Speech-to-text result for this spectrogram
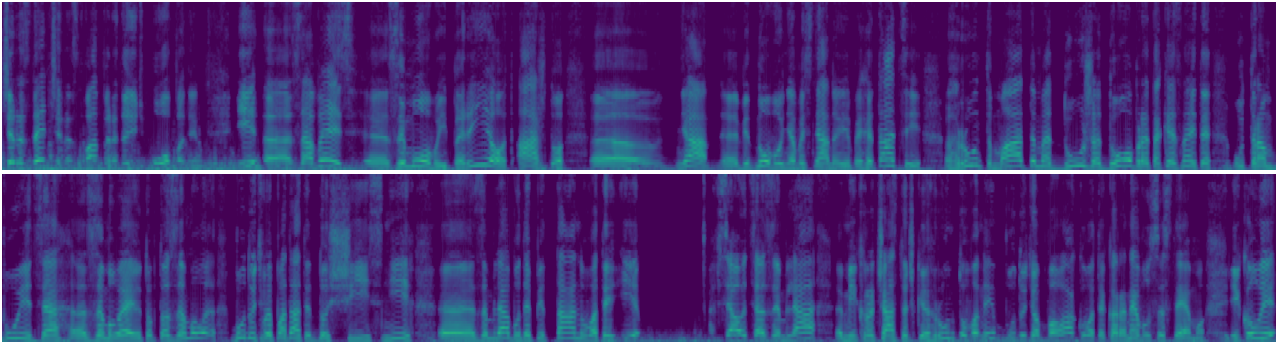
Через день, через два передають опади. І е, за весь е, зимовий період, аж до е, дня е, відновлення весняної вегетації, ґрунт матиме дуже добре таке, знаєте, утрамбується е, землею. Тобто земле будуть випадати дощі, сніг, е, земля буде підтанувати і. Вся оця земля, мікрочасточки ґрунту, вони будуть обвалакувати кореневу систему. І коли е,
